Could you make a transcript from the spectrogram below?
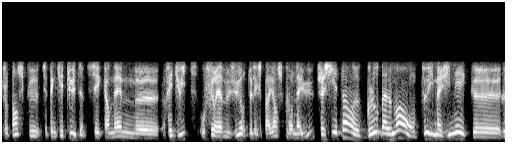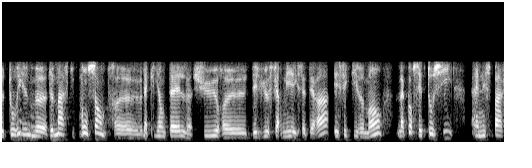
je pense que cette inquiétude s'est quand même euh, réduite au fur et à mesure de l'expérience que l'on a eue. Ceci étant, euh, globalement, on peut imaginer que le tourisme de masse qui concentre euh, la clientèle sur des lieux fermés, etc., effectivement, la Corse est aussi un espace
